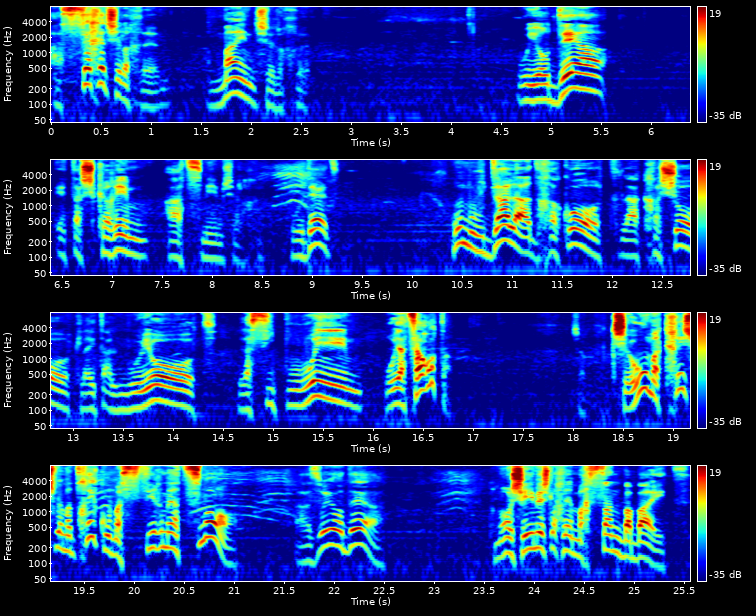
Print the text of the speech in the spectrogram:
השכל שלכם, ה mind שלכם, הוא יודע את השקרים העצמיים שלכם. הוא יודע את זה. הוא מודע להדחקות, להכחשות, להתעלמויות, לסיפורים, הוא יצר אותם. עכשיו, כשהוא מכחיש ומדחיק, הוא מסתיר מעצמו, אז הוא יודע. כמו שאם יש לכם מחסן בבית,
